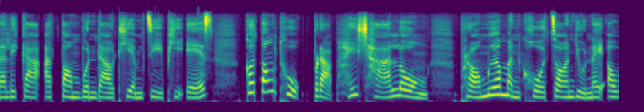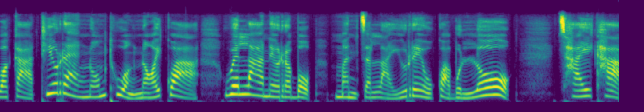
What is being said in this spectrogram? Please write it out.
นาฬิกาอะตอมบนดาวเทียม GPS ก็ต้องถูกปรับให้ช้าลง เพราะเมื่อมันโคจรอยู่ในอวกาศที่แรงโน้มถ่วงน้อยกว่า เวลาในระบบมันจะไหลเร็วกว่าบนโลก ใช่ค่ะ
